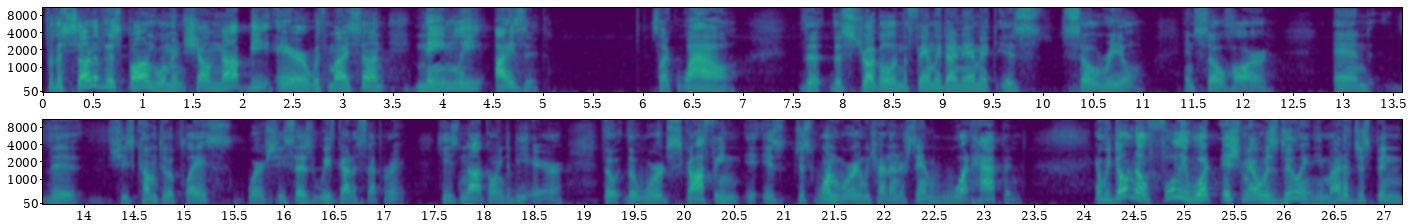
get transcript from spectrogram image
For the son of this bondwoman shall not be heir with my son, namely Isaac. It's like, wow, the, the struggle and the family dynamic is so real and so hard. And the, she's come to a place where she says, We've got to separate. He's not going to be heir. The, the word scoffing is just one word, and we try to understand what happened. And we don't know fully what Ishmael was doing. He might have just been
